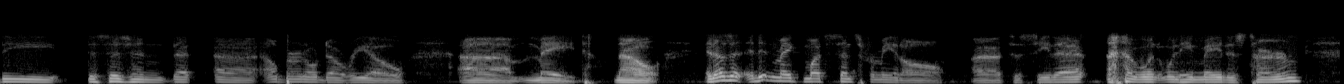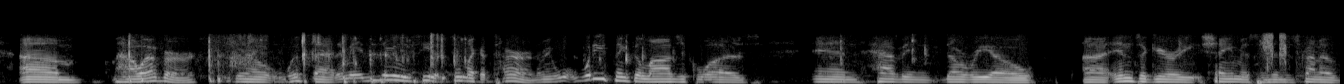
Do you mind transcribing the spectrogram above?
the decision that uh, Alberto Del Rio uh, made? Now, it doesn't. It didn't make much sense for me at all uh, to see that when when he made his turn. Um, however, you know, with that, I mean, it didn't really see it seem like a turn. I mean, what do you think the logic was in having Del Rio, uh, Enzuigiri, Sheamus, and then just kind of,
